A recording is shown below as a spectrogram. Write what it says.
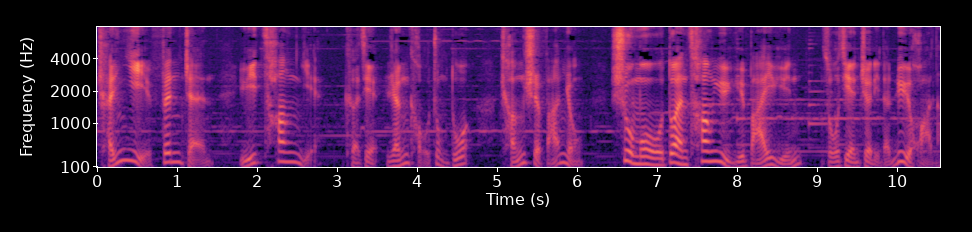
陈毅分诊于苍野，可见人口众多，城市繁荣，树木断苍郁于白云，足见这里的绿化呢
